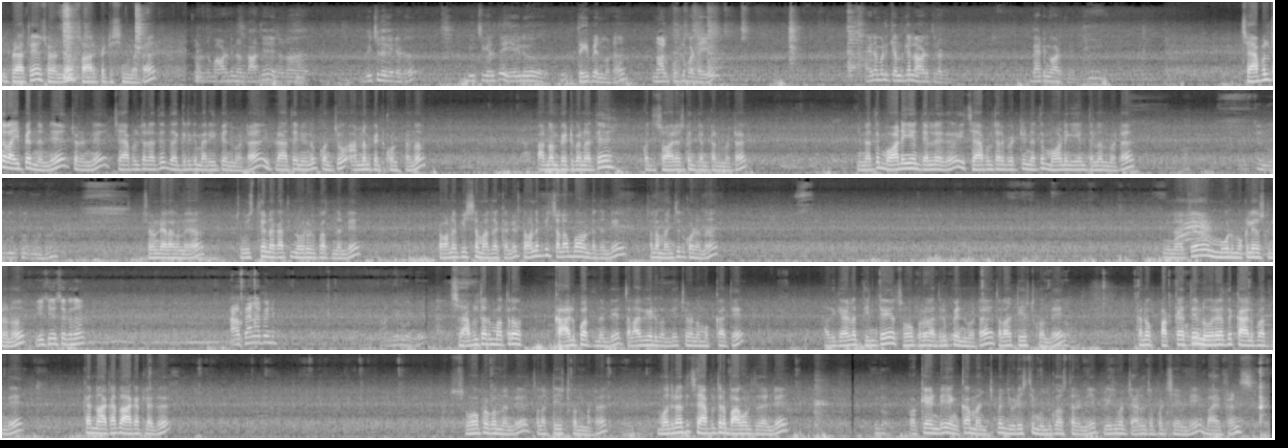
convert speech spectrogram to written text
ఇప్పుడు అయితే చూడండి సార్ పెట్టేసింది అనమాట చూడండి మామిడికి నన్ను కాతే నేను బీచ్లోకి వెళ్ళాడు. బీచ్కి వెళ్తే ఏలు తెగిపోయింది అనమాట నాలుగు పుట్లు పడ్డాయి. అయినా మళ్ళీ కిందకి వెళ్ళి ఆడుతున్నాడు. బ్యాటింగ్ ఆడుతున్నాడు. చేపల తర అయిపోయిందండి. చూడండి చేపల తర అయితే దగ్గరికి మరిగిపోయింది అనమాట ఇప్పుడు అయితే నేను కొంచెం అన్నం పెట్టుకుంటున్నాను. అన్నం పెట్టుకొని అయితే కొంచెం సారీ వేసుకొని తింటాను అనమాట నేనైతే మార్నింగ్ ఏం తినలేదు. ఈ చేపల తర పెట్టి నేనైతే మార్నింగ్ ఏం తినలేదు అనమాట చూడండి ఎలా ఉన్నాయో. చూస్తే నాకైతే నోరు ఊరిపోతుందండి. టోనా పీస్ మదకండి టోనా పీస్ చాలా బాగుంటుందండి. చాలా మంచిది కూడా నేనైతే మూడు ముక్కలు వేసుకున్నాను. ఏం చేసావు కదా? ఆ ఫ్యాన్ ఆపండి చేపల తర మాత్రం కాలిపోతుందండి. చాలా వేడిగా ఉంది. చూడండి ముక్క అయితే. అది కానీ తింటే సూపర్ అదిరిపోయింది అనమాట చాలా టేస్ట్గా ఉంది. కానీ ఒక పక్క అయితే నోరైతే కాలిపోతుంది. కానీ నాకైతే ఆగట్లేదు. సూపర్గా ఉందండి. చాలా టేస్ట్గా ఉందన్నమాట. మొదలైతే చేపల తర బాగుంటుందండి. ఓకే అండి. ఇంకా మంచి మంచి వీడియోస్ ముందుకు వస్తానండి. ప్లీజ్ మన ఛానల్ సపోర్ట్ చేయండి. Bye friends.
